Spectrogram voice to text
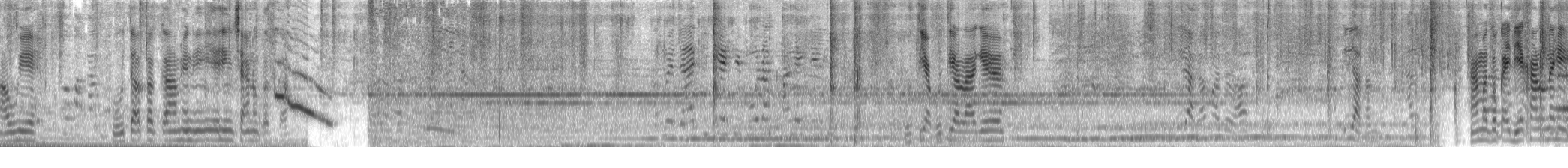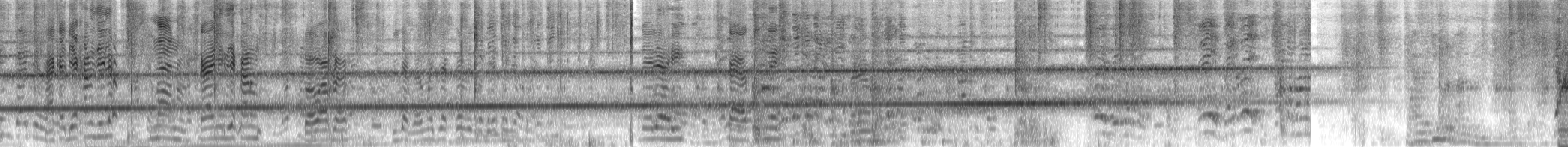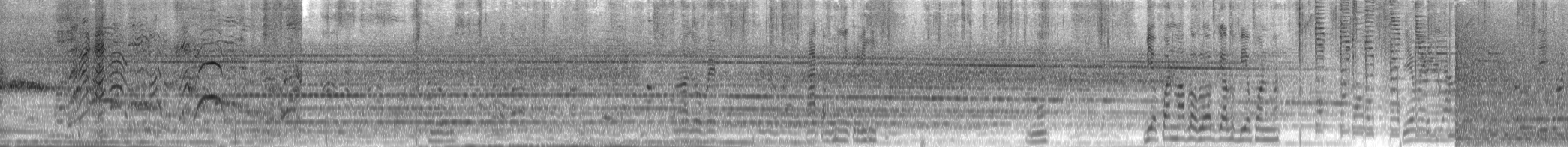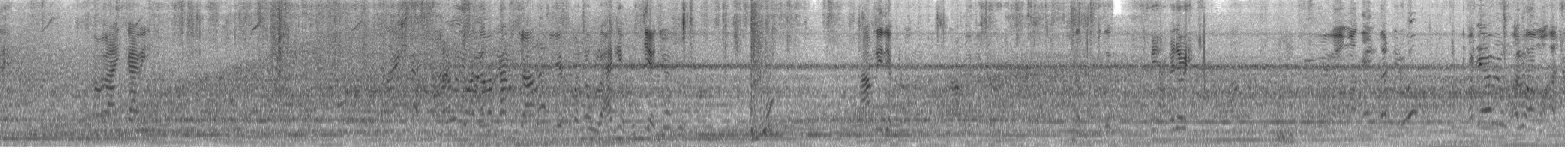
આવું એ ભૂતા का काम है नहीं ये इंसानों का काम ભૂતિયા ભૂતિયા લાગે હે. આમાં તો કઈ દેખાણું નહીં. આ કઈ દેખાણું જઈ ના ના. કાંઈ નહીં દેખાણું. તો હવે આપણે બીજા ઘરમાં ચેક કરી તો દેખાઈ કાંઈ હતું જ નહીં. તમે નીકળી અને બે ફોનમાં આપણો બ્લોગ ચાલુ, બે ફોનમાં. બે મહિના જઈ દો ને હવે આંક આવી. ચાલુ મને એવું લાગે, ભૂતિયા જેવું જો નામ હાલો આમાં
